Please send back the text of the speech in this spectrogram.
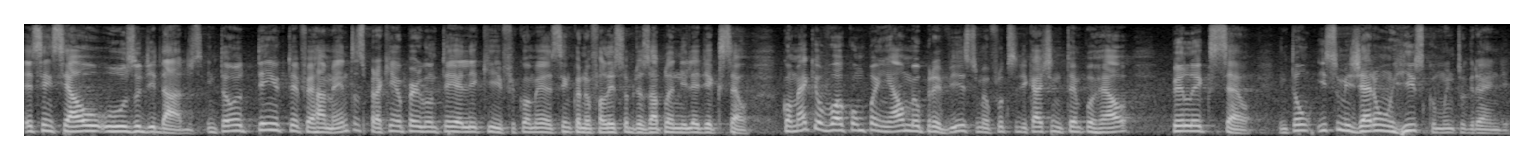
Essencial o uso de dados. Então, eu tenho que ter ferramentas. Para quem eu perguntei ali, que ficou meio assim quando eu falei sobre usar planilha de Excel. Como é que eu vou acompanhar o meu previsto, meu fluxo de caixa em tempo real pelo Excel? Então, isso me gera um risco muito grande,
